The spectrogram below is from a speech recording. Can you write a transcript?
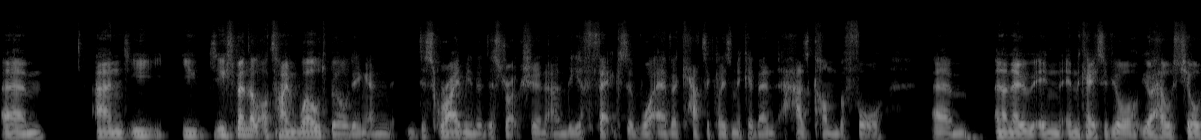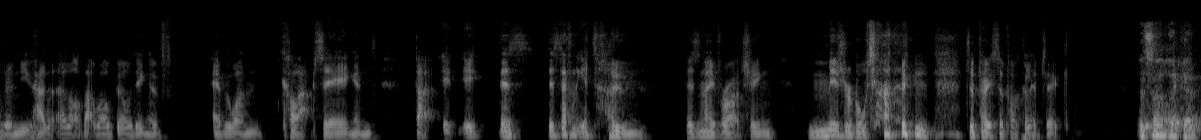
Um, and you you you spend a lot of time world building and describing the destruction and the effects of whatever cataclysmic event has come before. Um, and i know in in the case of your your hell's children you had a lot of that world building of everyone collapsing and that it, it there's there's definitely a tone. There's an overarching miserable tone to post-apocalyptic. It's not like a,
